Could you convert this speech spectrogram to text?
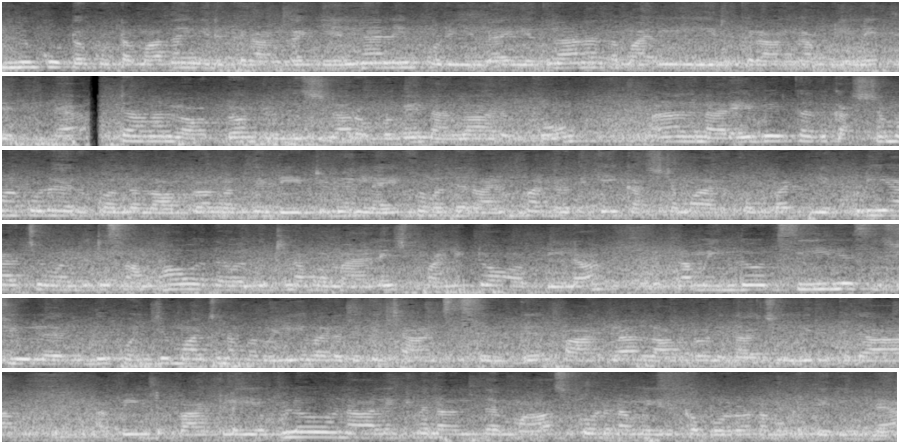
இன்னும் கூட்ட கூட்டமாக தான் இருக்கிறாங்க. என்னன்னே புரியல. எதனால அந்த மாதிரி இருக்கிறாங்க அப்படின்னே தெரியல. ஆனால் லாக்டவுன் இருந்துச்சுன்னா ரொம்பவே நல்லா இருக்கும். ஆனால் அது நிறைய பேருக்கு அது கஷ்டமாக கூட இருக்கும். அந்த லாக்டவுன் வந்து டே டு டே லைஃப்பை வந்து ரன் பண்ணுறதுக்கே கஷ்டமாக இருக்கும். பட் எப்படியாச்சும் வந்துட்டு சம்பவம் அதை வந்துட்டு நம்ம மேனேஜ் பண்ணிட்டோம் அப்படின்னா நம்ம இந்த ஒரு சீரியஸ் இஷ்யூலேருந்து கொஞ்சமாச்சும் நம்ம வெளியே வரதுக்கு சான்சஸ் இருக்குது பார்க்கலாம் லாக்டவுன் ஏதாச்சும் இருக்குதா அப்படின்ட்டு பார்க்கல. எவ்வளோ நாளைக்கு வந்து அந்த மாஸ்கோடு நம்ம இருக்க போகிறோம் நமக்கு தெரியல.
